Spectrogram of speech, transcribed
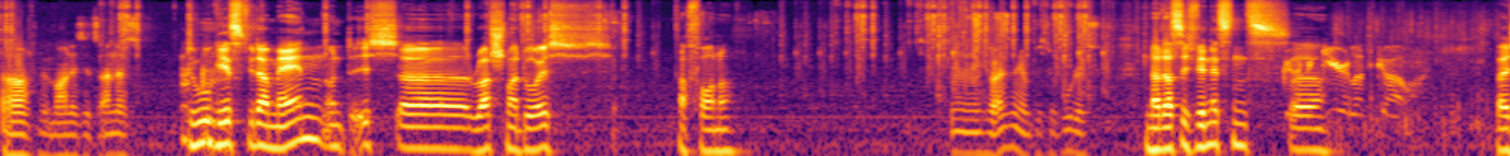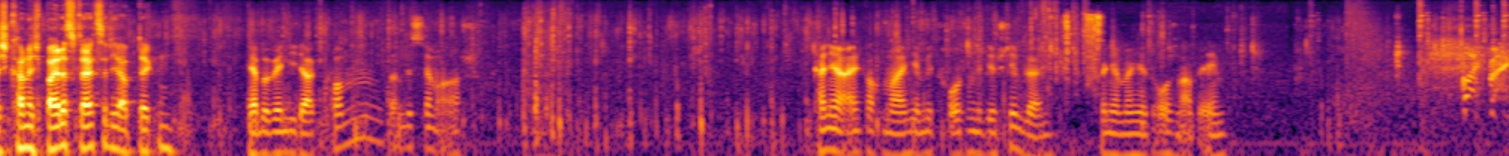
Ah, wir machen das jetzt anders. Du gehst wieder Main und ich äh, rush mal durch nach vorne. Hm, ich weiß nicht, ob das so gut ist. Na, dass ich wenigstens, äh, weil ich kann nicht beides gleichzeitig abdecken. Ja, aber wenn die da kommen, dann bist du am Arsch. Ich kann ja einfach mal hier mit draußen mit dir stehen bleiben. Ich kann ja mal hier draußen abaimen. Flashbang.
